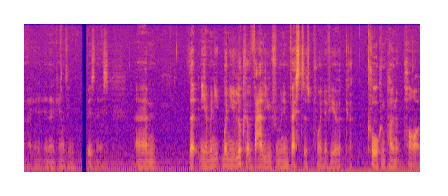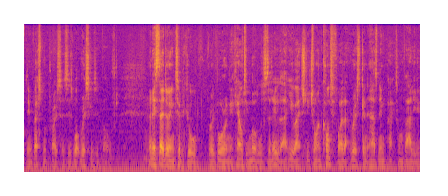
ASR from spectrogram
uh, in, in, an accounting business, um, that you know, when, you, when you look at value from an investor's point of view, a, a core component part of the investment process is what risk is involved. And if they're doing typical, very boring accounting models to do that, you actually try and quantify that risk and it has an impact on value.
